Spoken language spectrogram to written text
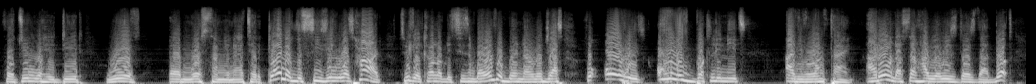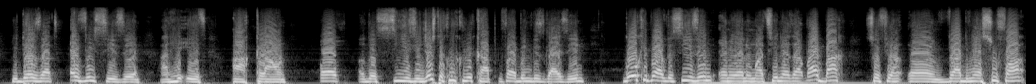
for doing what he did with um, West Ham United. Clown of the season was hard to make a clown of the season, but for Brendan Rodgers for always, always bottling it at the wrong time. I don't understand how he always does that, but he does that every season, and he is our clown of the season. Just a quick recap before I bring these guys in. Goalkeeper of the season, Emiliano Martinez right back, Sofia uh, Vladimir Sufa.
